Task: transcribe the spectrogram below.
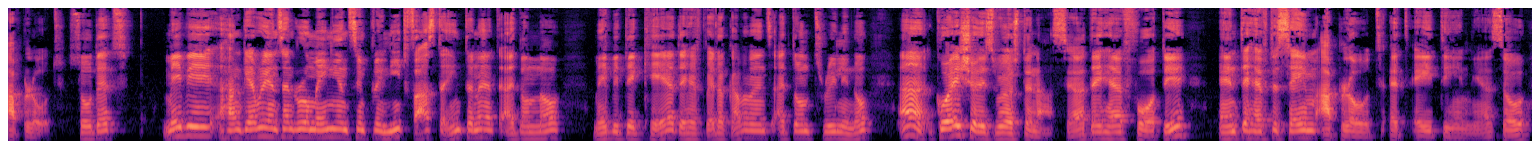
upload. So that's maybe Hungarians and Romanians simply need faster internet. I don't know. Maybe they care. They have better governments. I don't really know. Ah, Croatia is worse than us. Yeah, they have 40 and they have the same upload at 18. Yeah, so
